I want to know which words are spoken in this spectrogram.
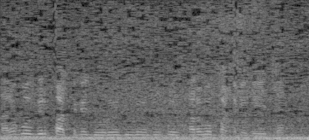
ਸਾਰਾ ਕੁਝ ਫਿਰ ਪੱਟ ਕੇ ਜੋੜੇ ਜੋੜੇ ਕੋਈ ਸਾਰਾ ਕੁਝ ਪੱਟ ਕੇ ਵੇਚਦਾ।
